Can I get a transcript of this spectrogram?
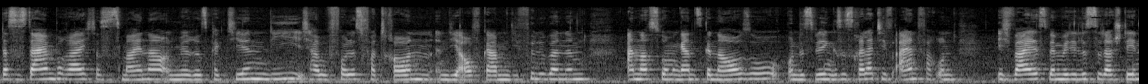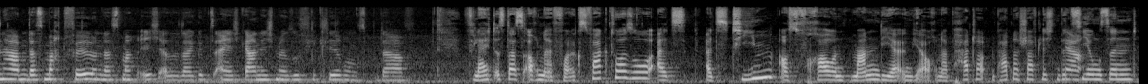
das ist dein Bereich, das ist meiner und wir respektieren die. Ich habe volles Vertrauen in die Aufgaben, die Phil übernimmt. Andersrum ganz genauso. Und deswegen ist es relativ einfach und ich weiß, wenn wir die Liste da stehen haben, das macht Phil und das mache ich. Also da gibt es eigentlich gar nicht mehr so viel Klärungsbedarf. Vielleicht ist das auch ein Erfolgsfaktor so als, als Team aus Frau und Mann, die ja irgendwie auch in einer partnerschaftlichen Beziehung ja. sind,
